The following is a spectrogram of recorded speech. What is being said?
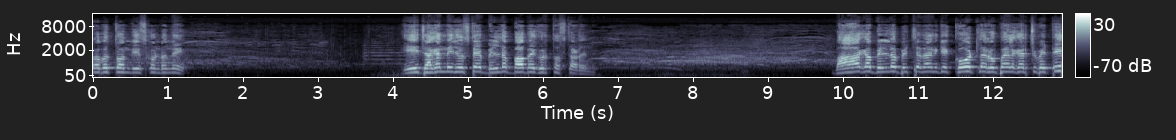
ప్రభుత్వం తీసుకుంటుంది. ఈ జగన్ని చూస్తే బిల్డప్ బాబాయ్ గుర్తొస్తాడండి. బాగా బిల్డప్ ఇచ్చేదానికి కోట్ల రూపాయలు ఖర్చు పెట్టి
